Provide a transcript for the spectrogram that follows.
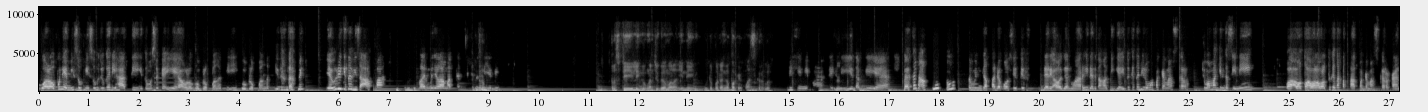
walaupun ya misuh-misuh juga di hati gitu maksudnya kayak iya ya Allah goblok banget sih ih goblok banget gitu tapi ya udah kita bisa apa selain menyelamatkan sendiri Terus di lingkungan juga malah ini udah pada nggak pakai masker loh. di sini masih sih tapi ya bahkan aku tuh semenjak pada positif dari awal Januari dari tanggal 3 itu kita di rumah pakai masker cuma makin Mhm. ke sini wah waktu awal-awal tuh kita ketat pakai masker kan.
